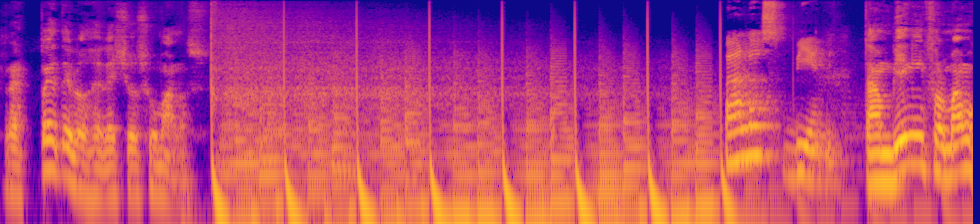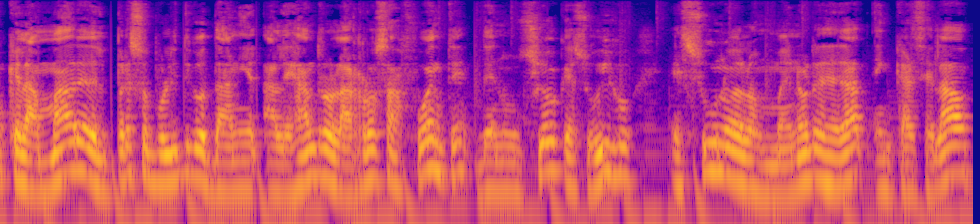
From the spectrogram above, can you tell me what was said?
respete los derechos humanos. Palos. También informamos que la madre del preso político Daniel Alejandro La Rosa Fuente denunció que su hijo es uno de los menores de edad encarcelados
